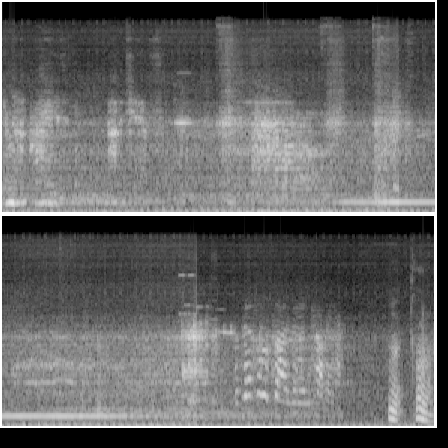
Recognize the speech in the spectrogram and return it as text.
You're not right. Not a chance. Potential assignment incoming. Right, hold on.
